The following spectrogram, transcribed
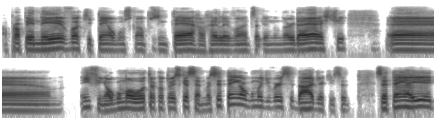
a própria Eneva, que tem alguns campos em terra relevantes ali no Nordeste. É, enfim, alguma outra que eu estou esquecendo, mas você tem alguma diversidade aqui. Você, você tem aí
